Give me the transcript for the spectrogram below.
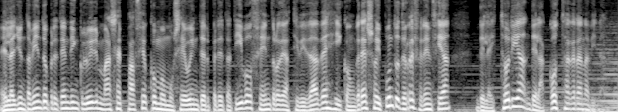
El ayuntamiento pretende incluir más espacios como museo interpretativo, centro de actividades y congresos y puntos de referencia de la historia de la costa granadina.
